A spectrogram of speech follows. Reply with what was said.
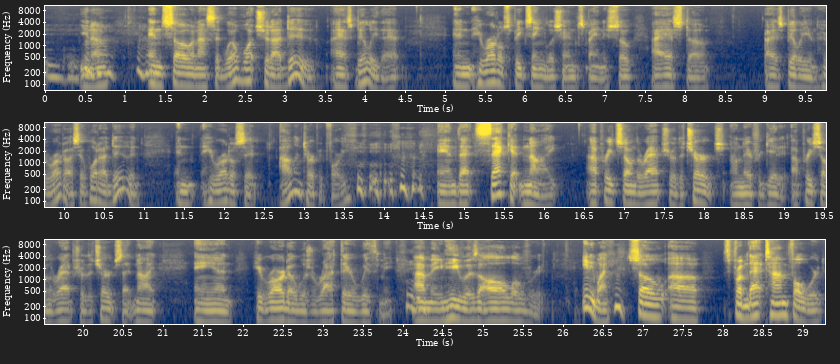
mm-hmm. you know? Uh-huh. Uh-huh. And so and i said well what should i do? I asked billy that. And Gerardo speaks English and Spanish. So I asked, uh, I asked Billy and Gerardo. I said, "What do I do?" And and Gerardo said, "I'll interpret for you." and that second night, I preached on the rapture of the church. I'll never forget it. I preached on the rapture of the church that night, and Gerardo was right there with me. I mean, he was all over it. Anyway, so uh, from that time forward,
